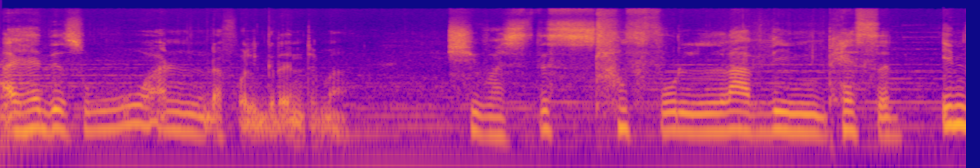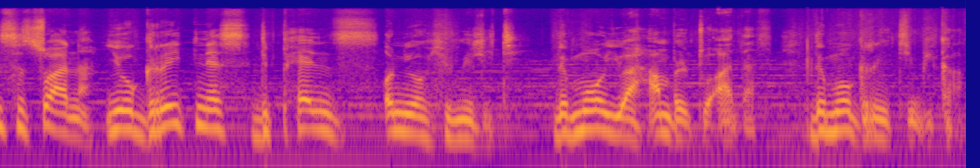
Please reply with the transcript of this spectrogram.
I had this wonderful grandma. She was this truthful, loving person. In Setswana, your greatness depends on your humility. The more you are humble to others, the more great you become.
